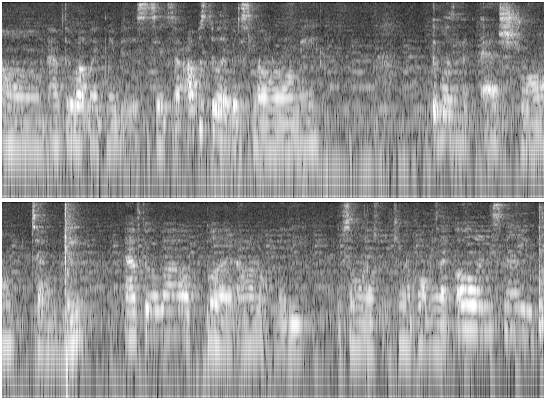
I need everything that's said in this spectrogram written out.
um, after about like maybe the six, I was still able to smell her on me. It wasn't as strong to me after a while, but I don't know, maybe if someone else would have came up on me like, oh, let me smell you,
